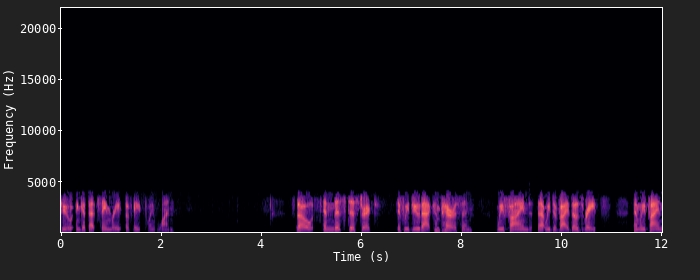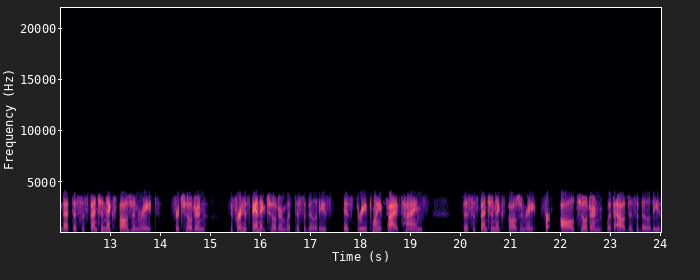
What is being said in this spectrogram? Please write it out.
two and get that same rate of 8.1. So in this district, if we do that comparison, we find that we divide those rates and we find that the suspension expulsion rate for children, for Hispanic children with disabilities is 3.5 times the suspension expulsion rate for all children without disabilities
